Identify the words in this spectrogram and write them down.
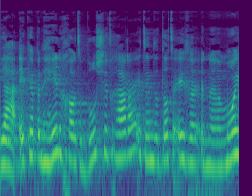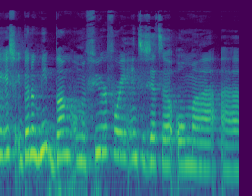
ja, ik heb een hele grote bullshit radar. Ik denk dat dat even een mooie is. Ik ben ook niet bang om een vuur voor je in te zetten om uh,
